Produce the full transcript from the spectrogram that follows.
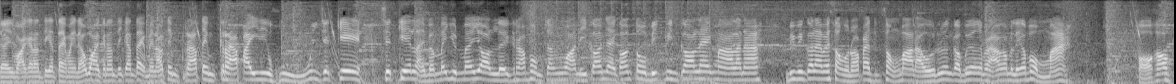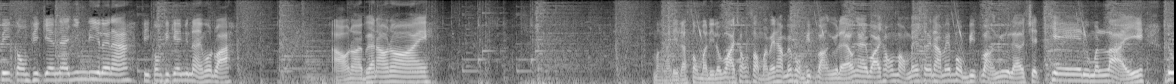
ได้วายการันตีกันแต่งมาอีกแล้ววายการันตีกันแต่งมาแล้วเต็มกราเต็มกราไปดิโอ้โหเช็ดเข้เช็ดเข้ไหลแบบไม่หยุดไม่หย่อนเลยครับ ผมจังหวะนี้ก้อนใหญ่ก้อนโต Big Win ก้อนแรกมาแล้วนะ Big Win ก้อนแรกไป282 บาทเอาเรื่องกับเบื้องราวกันไปเลยครับผมมา ขอเข้าฟรีกงฟรีเกมเนี่ยยิ่งดีเลยนะฟรีกงฟรีเกมอยู่ไหนหมดวะเอาหน่อยเพื่อนเอาหน่อย มาดีแล้วส่งมาดีแล้ววายช่องสองมันไม่ทำให้ผมผิดหวังอยู่แล้วไงวายช่องสองไม่เคยทำให้ผมผิดหวังอยู่แล้วเช็ดเข้ดูมันไหล ดู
